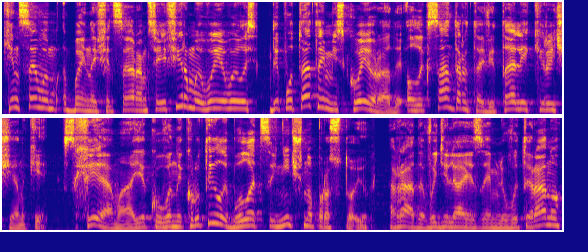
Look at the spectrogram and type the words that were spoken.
Кінцевим бенефіціаром цієї фірми виявились депутати міської ради Олександр та Віталій Кириченки. Схема, яку вони крутили, була цинічно простою. Рада виділяє землю ветерану,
